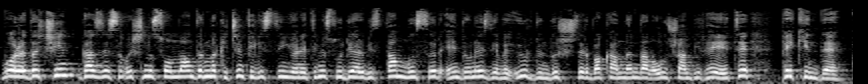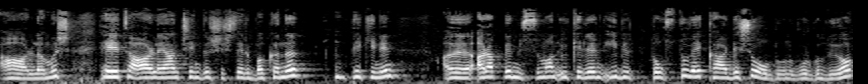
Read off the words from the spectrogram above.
Bu arada Çin Gazze Savaşı'nı sonlandırmak için Filistin yönetimi Suudi Arabistan, Mısır, Endonezya ve Ürdün Dışişleri Bakanlarından oluşan bir heyeti Pekin'de ağırlamış. Heyeti ağırlayan Çin Dışişleri Bakanı Pekin'in e, Arap ve Müslüman ülkelerin iyi bir dostu ve kardeşi olduğunu vurguluyor.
